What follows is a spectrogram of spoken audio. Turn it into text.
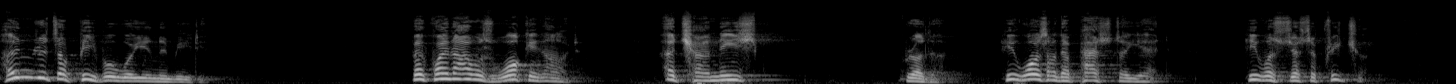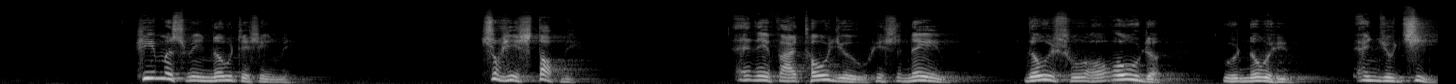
Hundreds of people were in the meeting. But when I was walking out, a Chinese brother, he wasn't a pastor yet, he was just a preacher. He must be noticing me. So he stopped me. And if I told you his name, those who are older would know him, Andrew Gih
